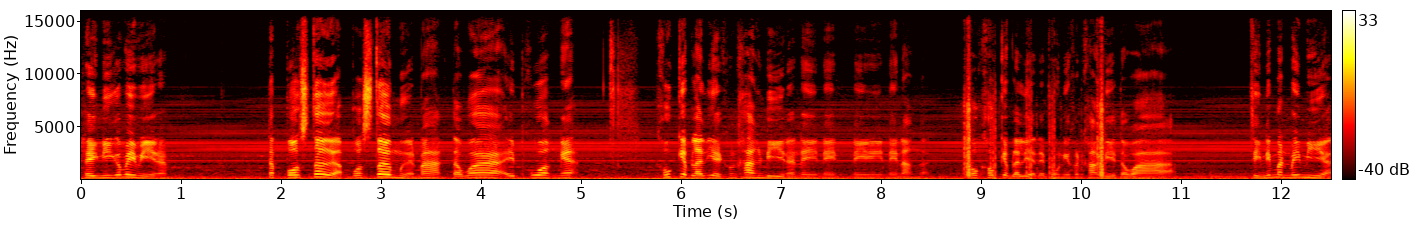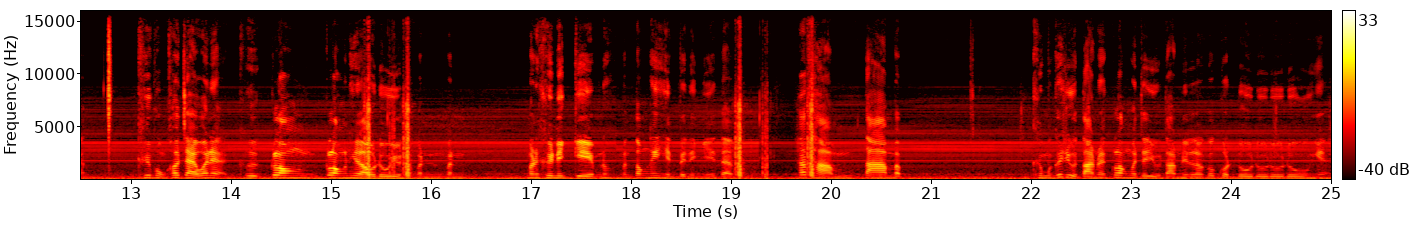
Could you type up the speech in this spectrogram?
เพลงนี้ก็ไม่มีนะ แต่โปสเตอร์อะโปสเตอร์เหมือนมาก แต่ว่าไอ้พวกเนี้ยเขาเก็บรายละเอียดค่อนข้างดีนะในในในในหนังอะเขาเขาเก็บรายละเอียดในพวกนี้ค่อนข้างดี แต่ว่าสิ่งที่มันไม่มีอะคือผมเข้าใจว่าเนี่ยคือกล้องกล้องที่เราดูอยู่เนี่ยมันมันมันคือในเกมเนาะมันต้องให้เห็นเป็นอย่างนี้ แต่ถ้าถามตามแบบ คือมันก็อยู่ตามนั้นกล้องมันจะอยู่ตามนี้แล้วก็กดดูดูดูดูเงี้ย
